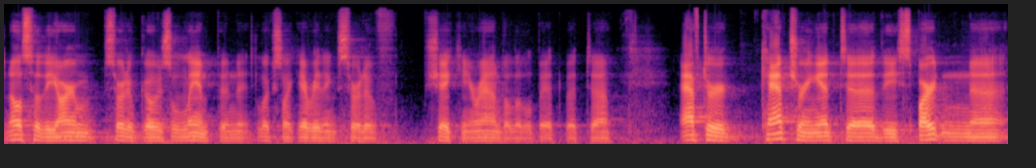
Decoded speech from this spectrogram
and also the arm sort of goes limp and it looks like everything's sort of shaking around a little bit. But uh, after capturing it, uh, the Spartan uh,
